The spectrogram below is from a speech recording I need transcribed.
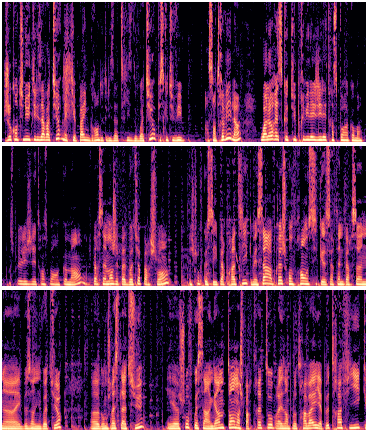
je continue à utiliser la voiture, mais tu n'es pas une grande utilisatrice de voiture puisque tu vis en centre-ville, hein Ou alors est-ce que tu privilégies les transports en commun? Je privilégie les transports en commun. Personnellement, j'ai pas de voiture par choix et je trouve que c'est hyper pratique. Mais ça, après, je comprends aussi que certaines personnes euh, aient besoin d'une voiture, euh, donc je reste là-dessus. Et euh, je trouve que c'est un gain de temps. Moi, je pars très tôt, par exemple, au travail. Il y a peu de trafic.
